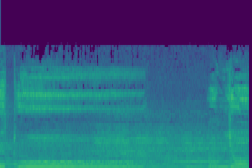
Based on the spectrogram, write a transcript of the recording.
det då? Om jag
